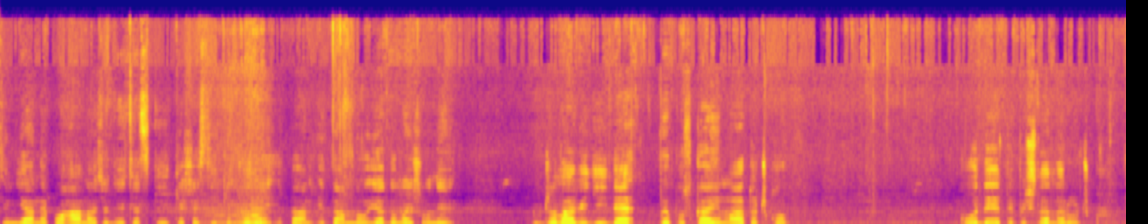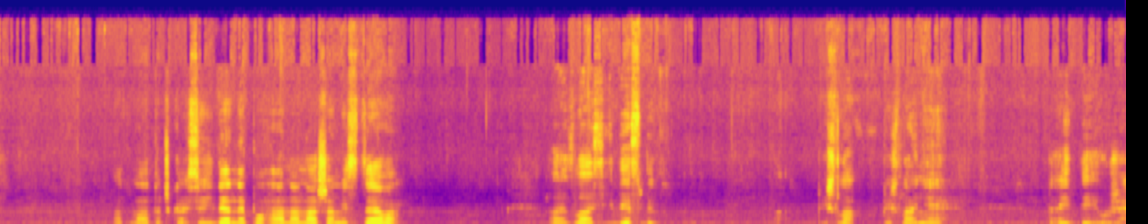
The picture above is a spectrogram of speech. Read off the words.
Сім'я непогана. Ось дивіться, скільки, ще стільки бджоли і там, і там. Ну, я думаю, що вони бджола відійде, випускає маточку. Куди ти пішла на ручку? Маточка ось йде непогана наша місцева. Давай, злазь, іди собі. Пішла, пішла, ні. Та йди вже.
